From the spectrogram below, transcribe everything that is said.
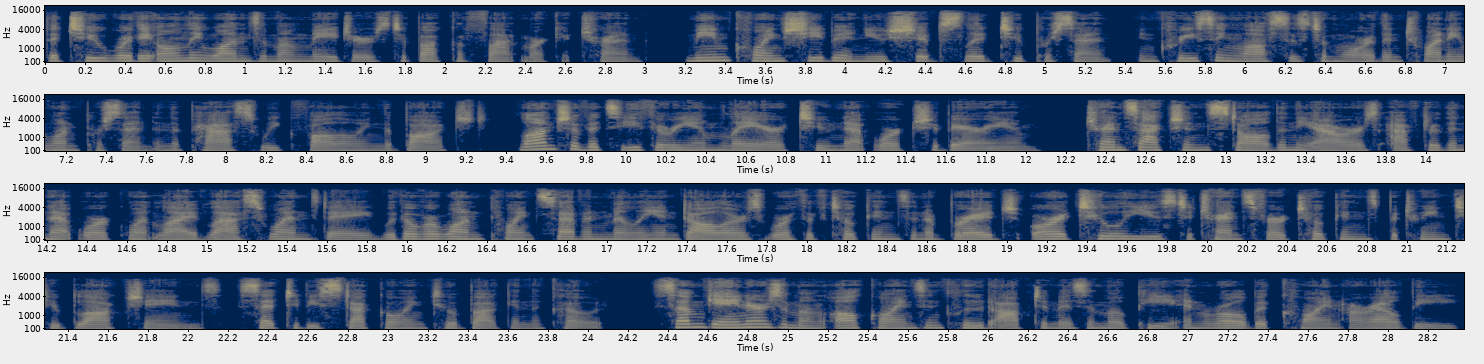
The two were the only ones among majors to buck a flat market trend. Meme coin Shiba Inu SHIB slid 2%, increasing losses to more than 21% in the past week following the botched launch of its Ethereum Layer 2 network Shibarium. Transactions stalled in the hours after the network went live last Wednesday with over $1.7 million worth of tokens in a bridge or a tool used to transfer tokens between two blockchains, said to be stuck owing to a bug in the code. Some gainers among altcoins include Optimism OP and Rollbit coin RLB,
